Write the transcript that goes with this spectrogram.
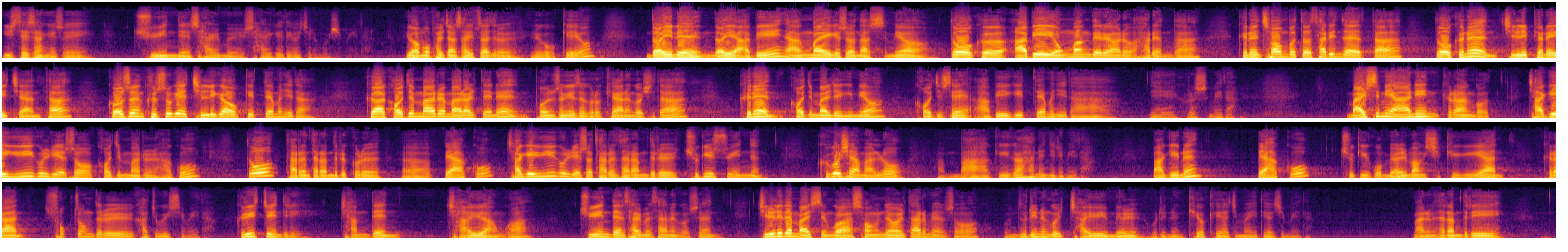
이 세상에서의 주인된 삶을 살게 되어지는 것입니다. 요한복 8장 44절을 읽어볼게요. 너희는 너희 아비인 악마에게서 났으며 또 그 아비의 욕망대로 하련다. 그는 처음부터 살인자였다. 또 그는 진리편에 있지 않다. 그것은 그 속에 진리가 없기 때문이다. 그가 거짓말을 말할 때는 본성에서 그렇게 하는 것이다. 그는 거짓말쟁이며 거짓의 아비이기 때문이다. 네, 그렇습니다. 말씀이 아닌 그러한 것, 자기의 유익을 위해서 거짓말을 하고 또 다른 사람들의 거를 어, 빼앗고 자기의 유익을 위해서 다른 사람들을 죽일 수 있는 그것이야말로 마귀가 하는 일입니다. 마귀는 빼앗고 죽이고 멸망시키기 위한 그러한 속성들을 가지고 있습니다. 그리스도인들이 참된 자유함과 주인된 삶을 사는 것은 진리된 말씀과 성령을 따르면서 누리는 것 자유임을 우리는 기억해야지만이 되어집니다. 많은 사람들이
